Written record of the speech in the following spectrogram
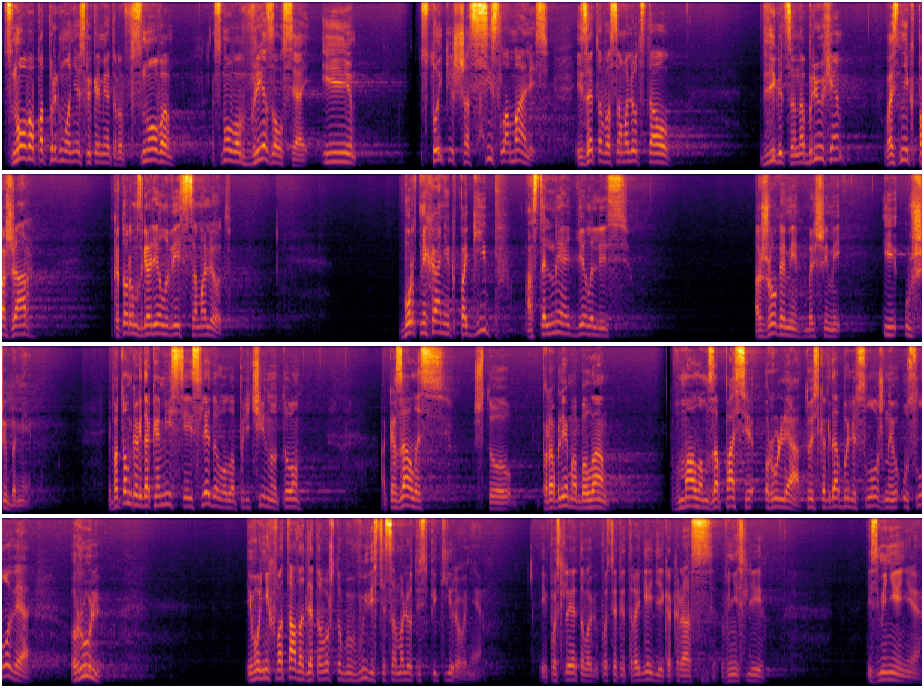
Снова подпрыгнул на несколько метров, снова, снова врезался, и стойки шасси сломались. Из этого самолет стал двигаться на брюхе, возник пожар, в котором сгорел весь самолет. Бортмеханик погиб, остальные отделались ожогами большими и ушибами. И потом, когда комиссия исследовала причину, то оказалось, что проблема была в малом запасе руля. То есть, когда были сложные условия, руль его не хватало для того, чтобы вывести самолет из пикирования. И после этого, после этой трагедии как раз внесли изменения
